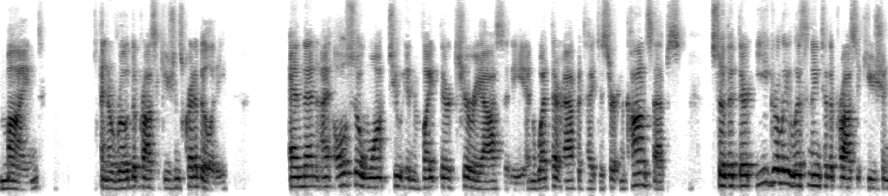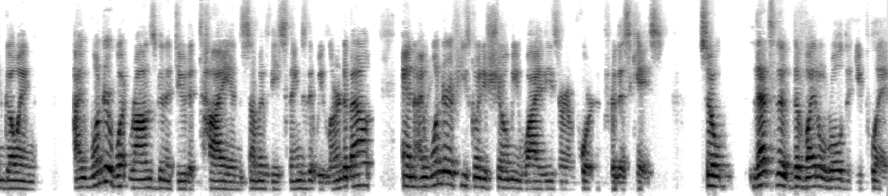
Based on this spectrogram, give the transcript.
mind and erode the prosecution's credibility. And then I also want to invite their curiosity and whet their appetite to certain concepts so that they're eagerly listening to the prosecution going, I wonder what Ron's going to do to tie in some of these things that we learned about. And I wonder if he's going to show me why these are important for this case. So that's the, the vital role that you played.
